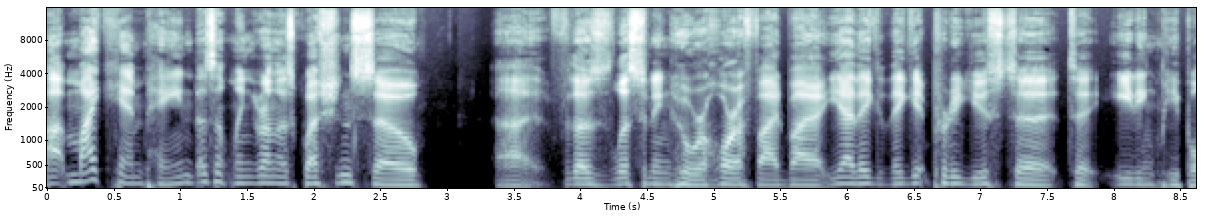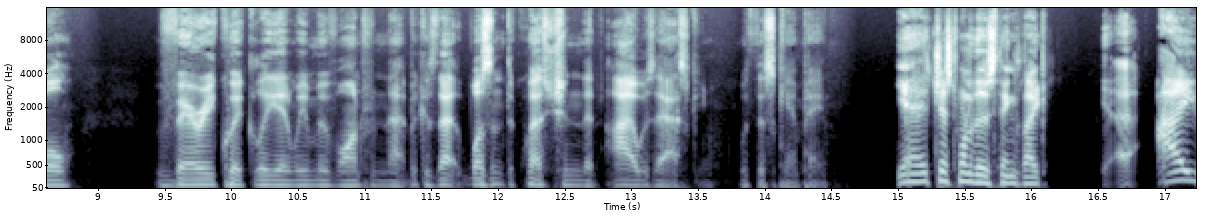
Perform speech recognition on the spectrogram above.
Uh, my campaign doesn't linger on those questions, so uh, for those listening who were horrified by it, yeah, they they get pretty used to to eating people very quickly, and we move on from that because that wasn't the question that I was asking with this campaign. Yeah, it's just one of those things. Like, uh, I,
